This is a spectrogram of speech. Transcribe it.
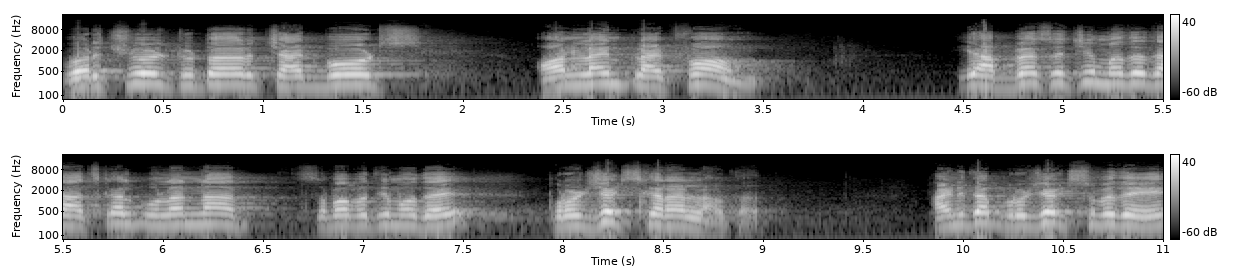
virtual tutor chatbots online platform ही अभ्यासाची मदत आजकाल मुलांना सभापती महोदय प्रोजेक्ट्स करायला लावतात. आणि त्या प्रोजेक्ट्समध्ये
